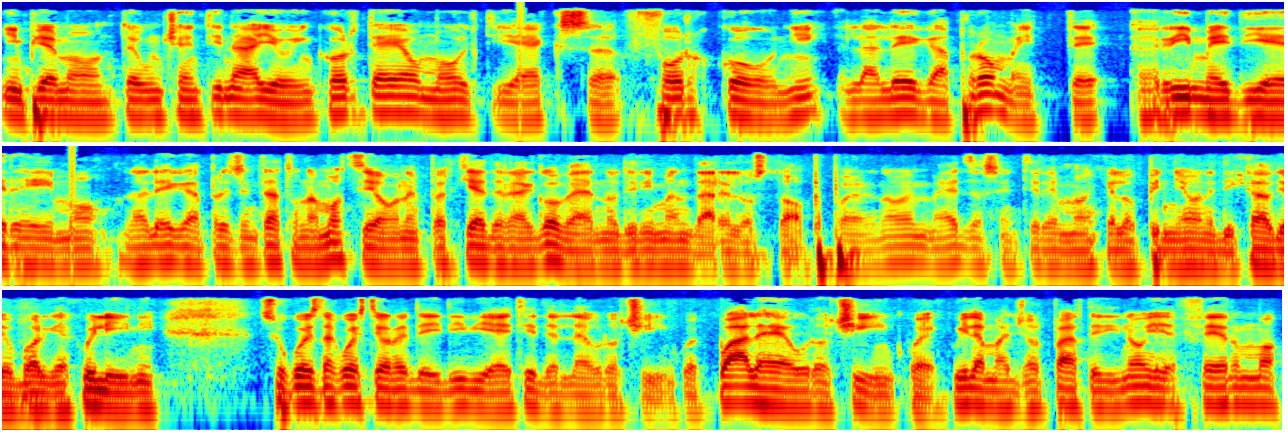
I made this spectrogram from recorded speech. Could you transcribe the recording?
in Piemonte, un centinaio in corteo, molti ex forconi, la Lega promette rimedieremo. La Lega ha presentato una mozione per chiedere al governo di rimandare lo stop. Poi alle nove e mezza sentiremo anche l'opinione di Claudio Borghi Aquilini su questa questione dei divieti dell'Euro 5. Quale Euro 5? Qui la maggior parte di noi è fermo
